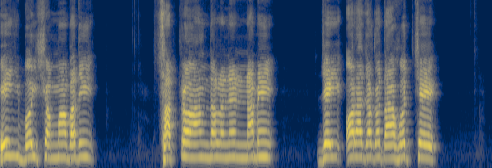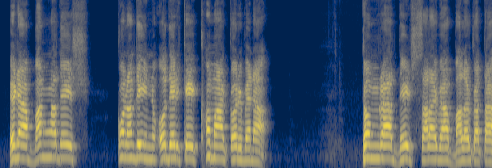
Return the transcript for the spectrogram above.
এই বৈষম্যবাদী ছাত্র আন্দোলনের নামে যেই অরাজকতা হচ্ছে, এটা বাংলাদেশ কোনোদিন ওদেরকে ক্ষমা করবে না। তোমরা দেশ চালাইবা, ভালো কথা।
